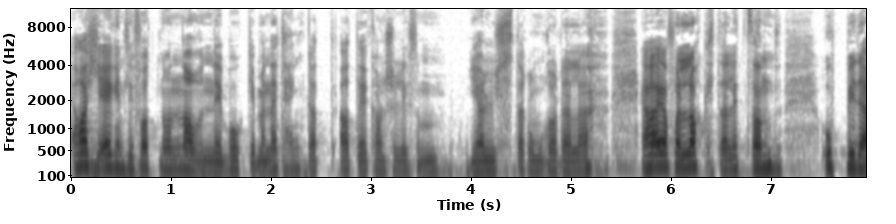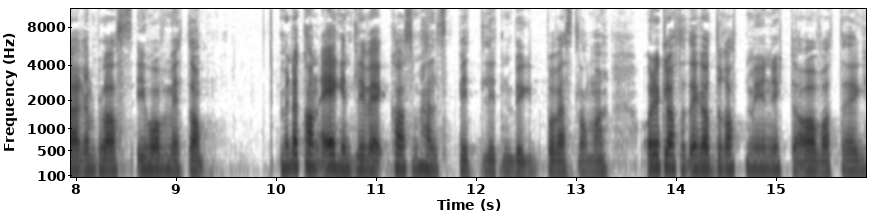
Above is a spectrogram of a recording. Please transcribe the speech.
jeg har ikke egentlig fått noen navn i boken, men jeg tenker at, at det er kanskje liksom Jølster-området, eller Jeg har iallfall lagt det litt sånn oppi der en plass i hodet mitt, da. Men det kan egentlig være hva som helst bitte liten bygd på Vestlandet. Og det er klart at jeg har dratt mye nytte av at jeg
